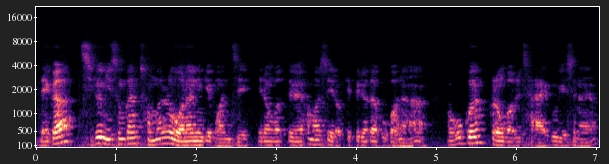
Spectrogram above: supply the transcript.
내가 지금 이 순간 정말로 원하는 게 뭔지 이런 것들 한 번씩 이렇게 들여다보거나 어, 혹은 그런 거를 잘 알고 계시나요?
